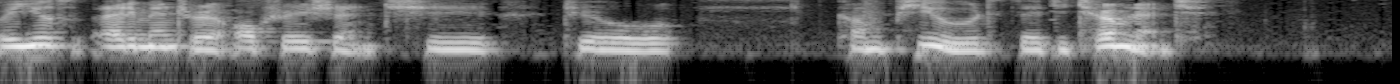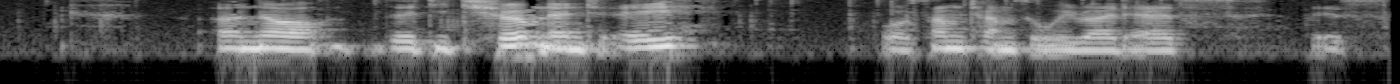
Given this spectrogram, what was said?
We use elementary operation to to compute the determinant. Uh, now the determinant A, or sometimes we write as this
